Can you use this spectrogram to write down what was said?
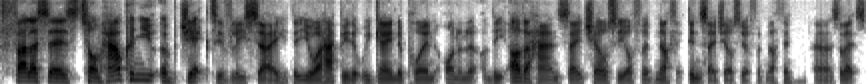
Fala says, Tom, how can you objectively say that you are happy that we gained a point? On, an, on the other hand, say Chelsea offered nothing. Didn't say Chelsea offered nothing. Uh, so let's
